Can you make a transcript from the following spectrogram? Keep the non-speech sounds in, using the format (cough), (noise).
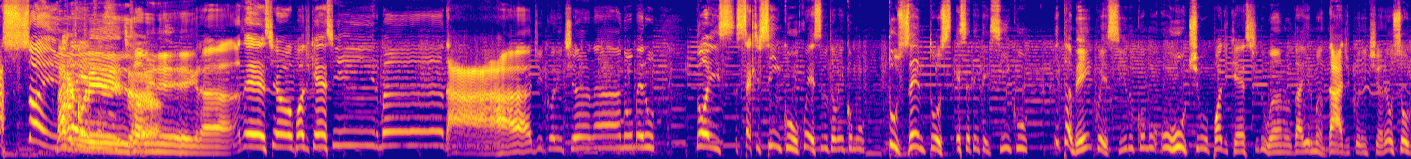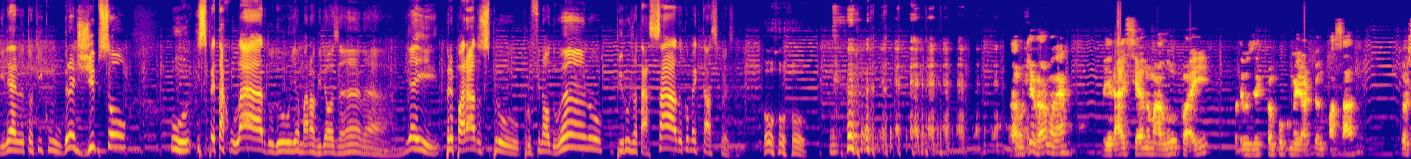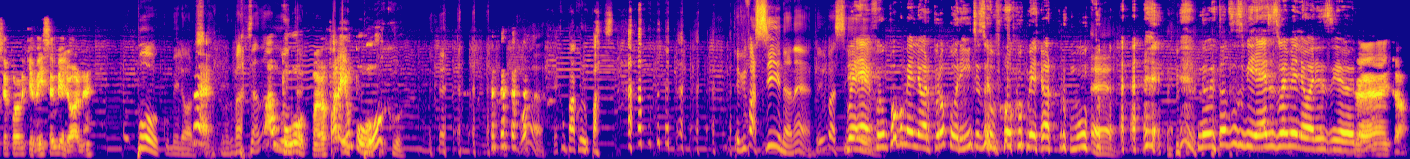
Saudações! Vai, Corinthians! Alvinegras! Este é o podcast Irmandade Corintiana número 275, conhecido também como 275 e também conhecido como o último podcast do ano da Irmandade Corintiana. Eu sou o Guilherme, eu tô aqui com o grande Gibson, o espetacular Dudu e a maravilhosa Ana. E aí, preparados pro, pro final do ano? O peru já tá assado? Como é que tá as coisas? Ho, ho, ho. (laughs) Vamos que vamos, né? Virar esse ano maluco aí. Podemos dizer que foi um pouco melhor que o ano passado. Torcer pro ano que vem ser melhor, né? Um pouco melhor. É. Mas não Ah, um muito. pouco, mas eu falei um pouco. Pouco? (laughs) Pô, quer comparar com o ano passado? (laughs) Teve vacina, né? Teve vacina. Foi, é, foi um pouco melhor pro Corinthians, foi um pouco melhor pro mundo. É. (laughs) No, em todos os vieses foi melhor esse ano. É, então.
